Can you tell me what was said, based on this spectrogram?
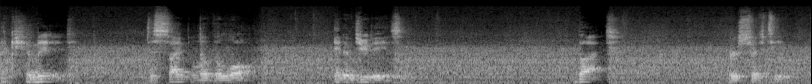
a committed disciple of the law and of Judaism. But, verse 15.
